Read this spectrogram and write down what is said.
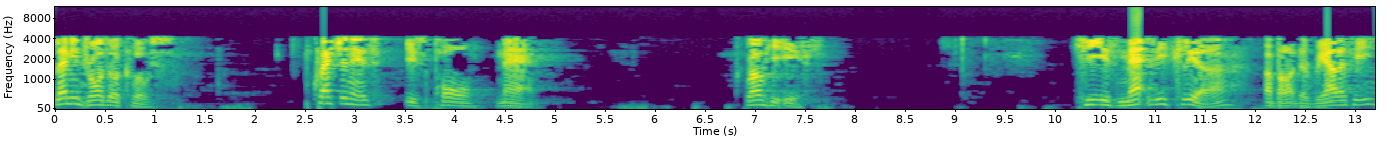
Let me draw to a close. Question is, is Paul mad? Well, he is. He is madly clear about the reality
